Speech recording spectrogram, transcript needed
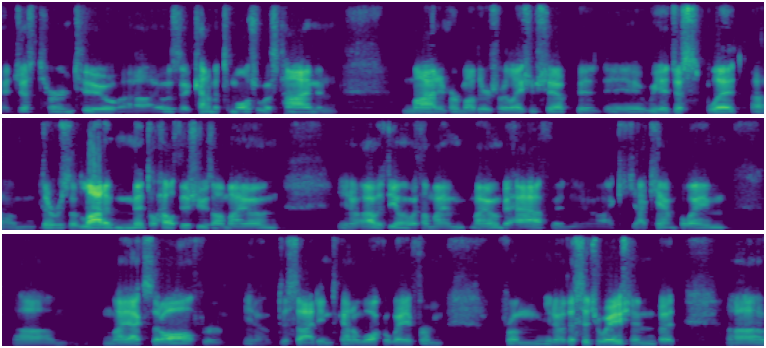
had just turned two. Uh, it was a kind of a tumultuous time, in mine and her mother's relationship. It, it, we had just split. Um, there was a lot of mental health issues on my own. You know, I was dealing with on my my own behalf, and you know, I, I can't blame um, my ex at all for you know deciding to kind of walk away from from you know the situation. But uh,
